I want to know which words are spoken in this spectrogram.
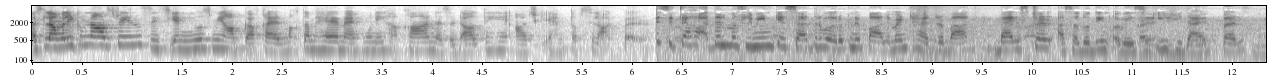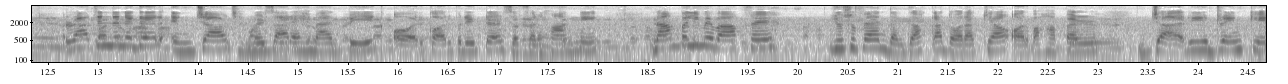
वालेकुम नाजरीन सी सी एन न्यूज़ में आपका खैर मकदम है। मैं हूँ नेहा खान। नज़र डालते हैं आज की अहम तफसीत पर। इतिहादुल मुस्लिमीन के सदर व रुकन पार्लियामेंट हैदराबाद, बैरिस्टर असदुद्दीन ओवैसी की हिदायत पर। राजेंद्र नगर इंचार्ज मिर्ज़ा रहमत बेग और कॉरपोरेटर ज़फ़र खान ने नामबली में वाक़ यूसुफैन दरगाह का दौरा किया और वहाँ पर जारी ड्रेन के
